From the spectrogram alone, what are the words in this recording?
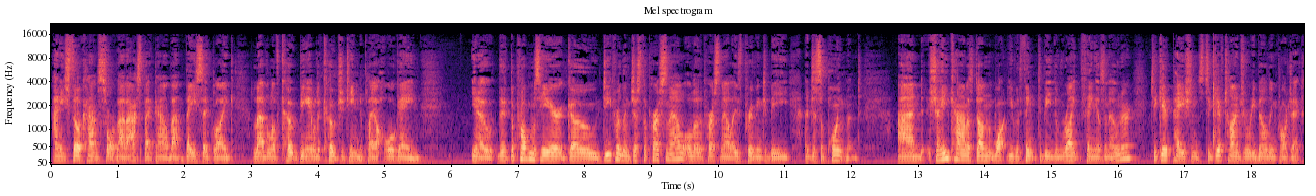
and he still can't sort that aspect out, that basic like level of co- being able to coach a team to play a whole game. You know, the, the problems here go deeper than just the personnel, although the personnel is proving to be a disappointment. And Shahid Khan has done what you would think to be the right thing as an owner to give patience, to give time to a rebuilding project,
